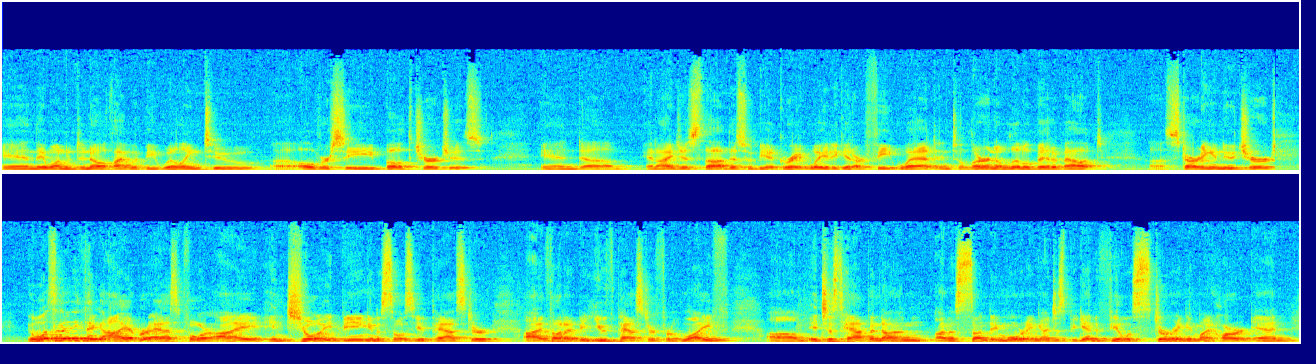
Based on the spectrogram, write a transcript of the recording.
And they wanted to know if I would be willing to uh, oversee both churches. And, um, and I just thought this would be a great way to get our feet wet and to learn a little bit about uh, starting a new church. It wasn't anything I ever asked for. I enjoyed being an associate pastor. I thought I'd be youth pastor for life. Um, it just happened on, on a Sunday morning. I just began to feel a stirring in my heart, and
